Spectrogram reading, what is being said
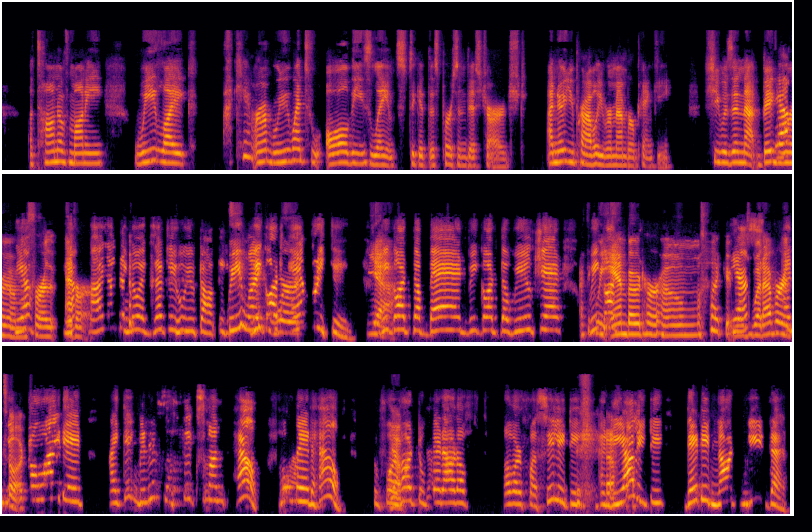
a ton of money. We like I can't remember. We went to all these lengths to get this person discharged. I know you probably remember Pinky. She was in that big Yeah, room yeah, forever. Yeah, I know exactly who you're talking. we we got were everything. yeah. We got the bed, we got the wheelchair, I think we we, got- amboed her home like it Yes, was whatever it took. provided, I think, Melissa, six month help, homemade help for Yep. her to get out of our facility. and reality, they did not need that.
